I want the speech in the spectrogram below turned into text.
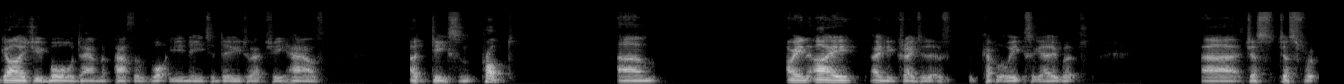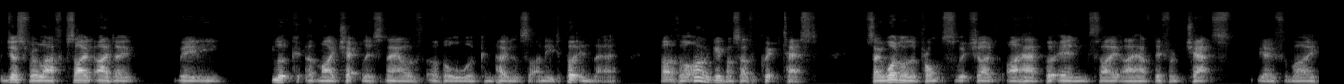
guide you more down the path of what you need to do to actually have a decent prompt. Um, I mean, I only created it a couple of weeks ago, but uh, just just for just for a laugh, because I, I don't really look at my checklist now of, of all the components that I need to put in there. But I thought, oh, I'll give myself a quick test. So one of the prompts which I, I had put in, so I, have different chats, you know, for my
